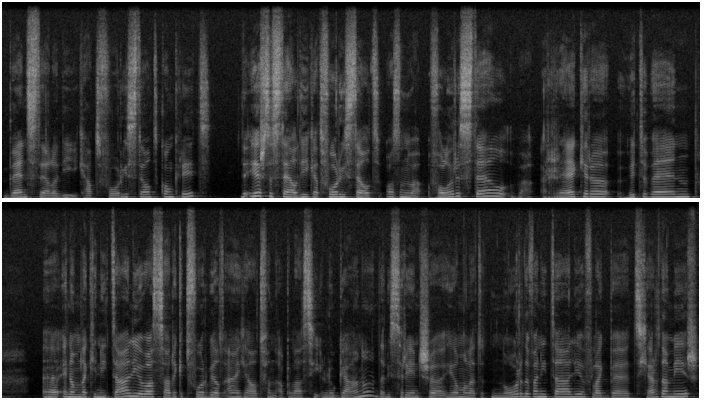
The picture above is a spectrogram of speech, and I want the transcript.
wijnstijlen die ik had voorgesteld concreet. De eerste stijl die ik had voorgesteld was een wat vollere stijl, wat rijkere witte wijn. Uh, en omdat ik in Italië was, had ik het voorbeeld aangehaald van de appellatie Lugana. Dat is er eentje helemaal uit het noorden van Italië, vlakbij het Gardameer.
